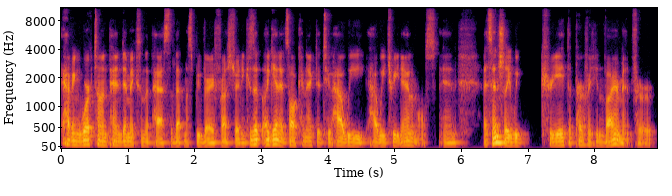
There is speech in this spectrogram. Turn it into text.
having worked on pandemics in the past that that must be very frustrating. Because again it's all connected to how we how we treat animals. And essentially we create the perfect environment for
